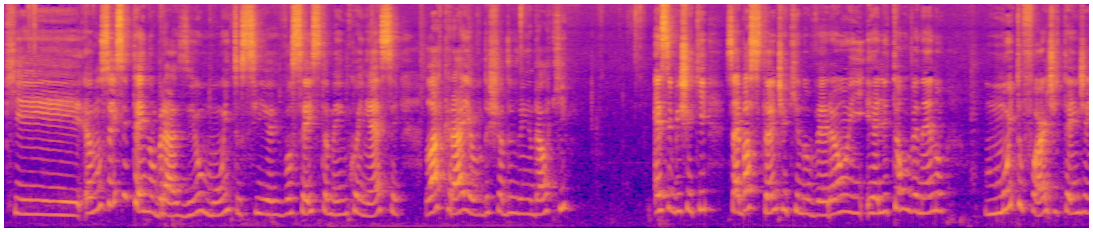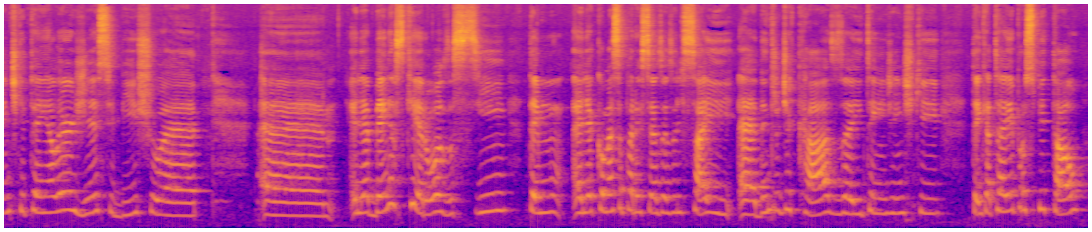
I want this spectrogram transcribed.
que eu não sei se tem no Brasil muito, se vocês também conhecem. Lacraia, eu vou deixar o desenho dela aqui. Esse bicho aqui sai bastante aqui no verão e ele tem um veneno muito forte. Tem gente que tem alergia a esse bicho. É, é, ele é bem asqueroso, assim. Tem, ele começa a aparecer, às vezes ele sai é, dentro de casa e tem gente que tem que até ir pro hospital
